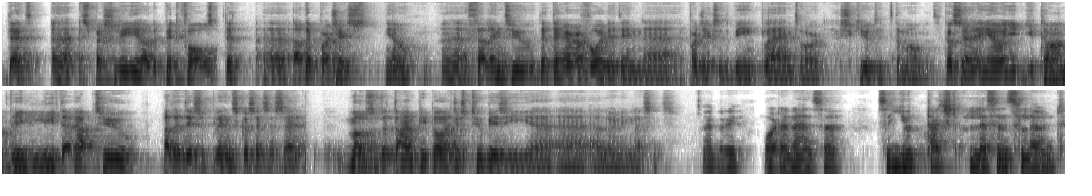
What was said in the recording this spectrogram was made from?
that, uh, especially you know the pitfalls that uh, other projects you know uh, fell into, that they are avoided in uh, projects that are being planned or executed at the moment. Because uh, you know you, you can't really leave that up to other disciplines because, as I said, most of the time people are just too busy uh, uh, uh, learning lessons. Agree. What an answer. So you touched lessons learned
